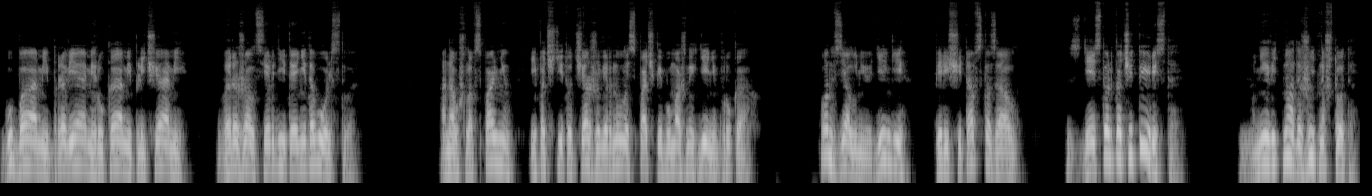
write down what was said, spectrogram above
губами, бровями, руками, плечами выражал сердитое недовольство. Она ушла в спальню и почти тотчас же вернулась с пачкой бумажных денег в руках. Он взял у нее деньги, пересчитав, сказал, «Здесь только четыреста». «Мне ведь надо жить на что-то»,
